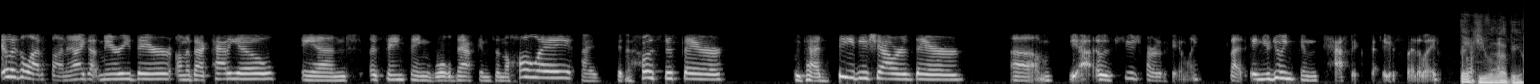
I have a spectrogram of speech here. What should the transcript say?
it was a lot of fun, and I got married there on the back patio, and the same thing, rolled napkins in the hallway. I've been a hostess there. We've had baby showers there. Um, yeah, it was a huge part of the family. But and you're doing fantastic studies, by the way. Thank you, love you.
